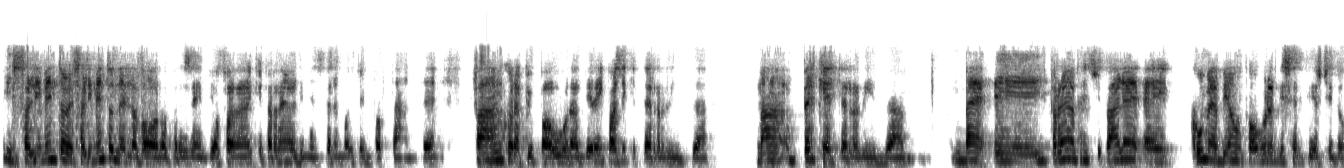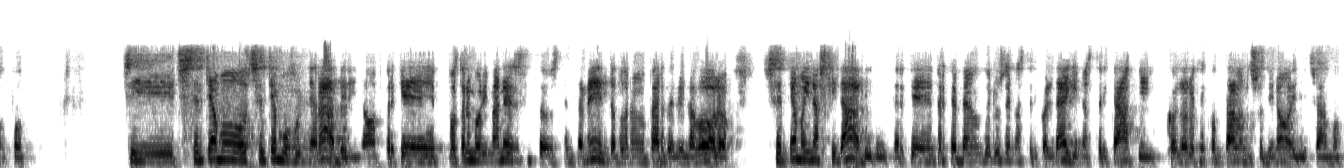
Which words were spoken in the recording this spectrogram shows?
Il fallimento, il fallimento, nel lavoro, per esempio, che per noi è una dimensione molto importante, fa ancora più paura, direi quasi che terrorizza. Ma perché terrorizza? Beh, eh, il problema principale è come abbiamo paura di sentirci dopo. Ci, ci, sentiamo, ci sentiamo, vulnerabili, no? perché potremmo rimanere senza sostentamento, potremmo perdere il lavoro, ci sentiamo inaffidabili perché, perché, abbiamo deluso i nostri colleghi, i nostri capi, coloro che contavano su di noi, diciamo.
